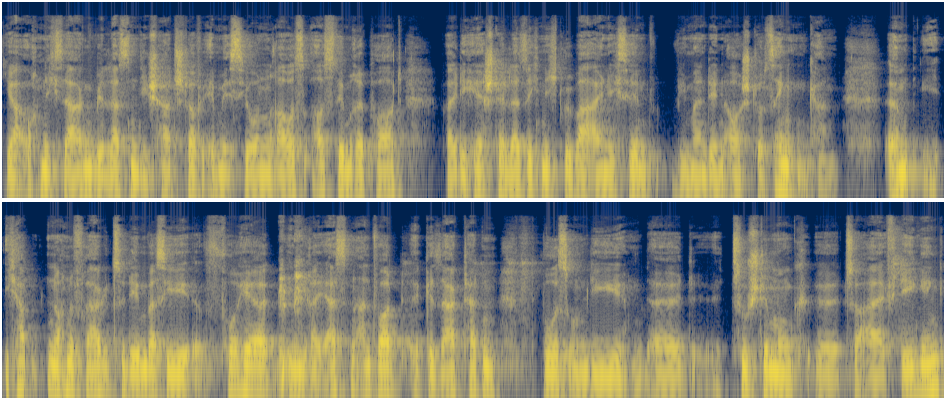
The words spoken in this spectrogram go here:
ja auch nicht sagen, wir lassen die Schadstoffemissionen raus aus dem Report, weil die Hersteller sich nicht darüber einig sind, wie man den Ausstoß senken kann. Ähm, ich habe noch eine Frage zu dem, was Sie vorher in Ihrer ersten Antwort äh, gesagt hatten, wo es um die äh, Zustimmung äh, zur AfD ging.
